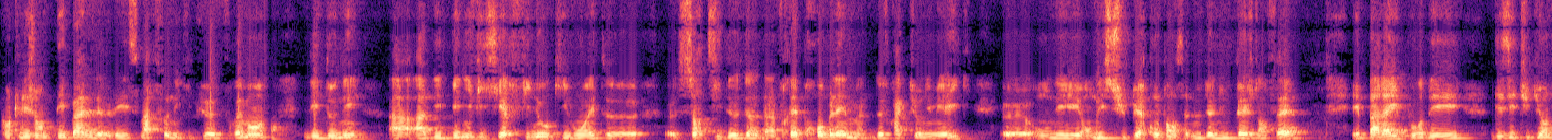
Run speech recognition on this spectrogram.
quand les gens déballent les smartphones et qu'ils peuvent vraiment les donner à, des bénéficiaires finaux qui vont être euh, sortis d'un vrai problème de fracture numérique. Euh, on, est, super content, ça nous donne une pêche d'enfer. Et pareil pour des, étudiants,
